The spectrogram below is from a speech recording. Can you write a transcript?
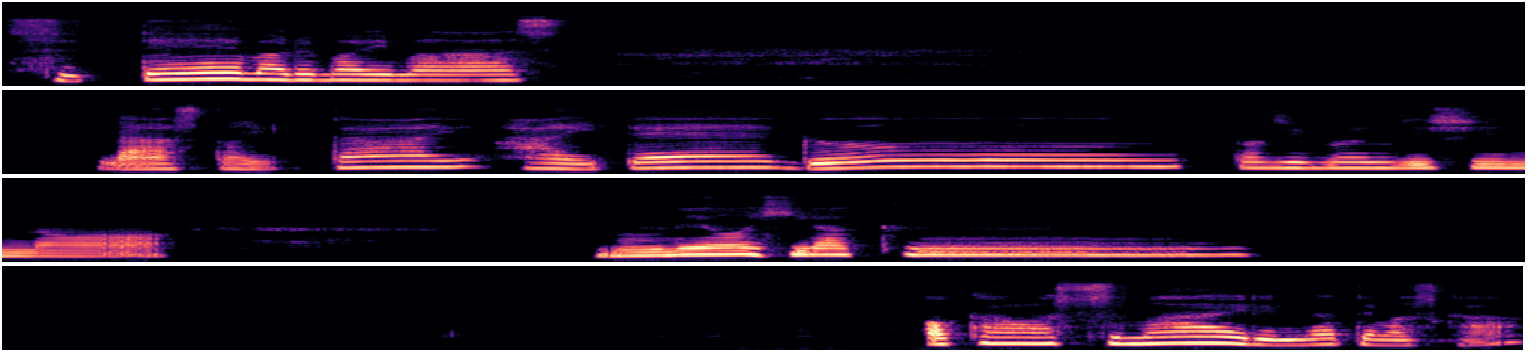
吸って、丸まります。ラスト一回、吐いて、ぐーんと自分自身の胸を開く。お顔はスマイルになってますか？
